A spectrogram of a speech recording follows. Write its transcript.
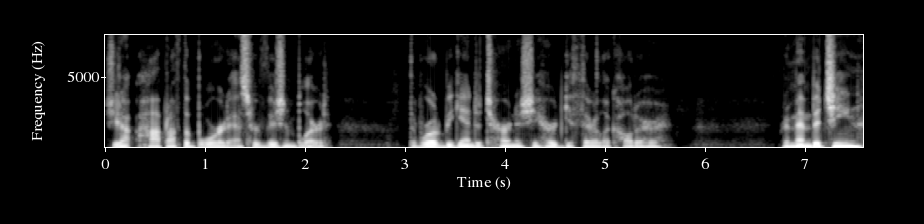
She hopped off the board as her vision blurred. The world began to turn as she heard Githerla call to her. Remember, Jean?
